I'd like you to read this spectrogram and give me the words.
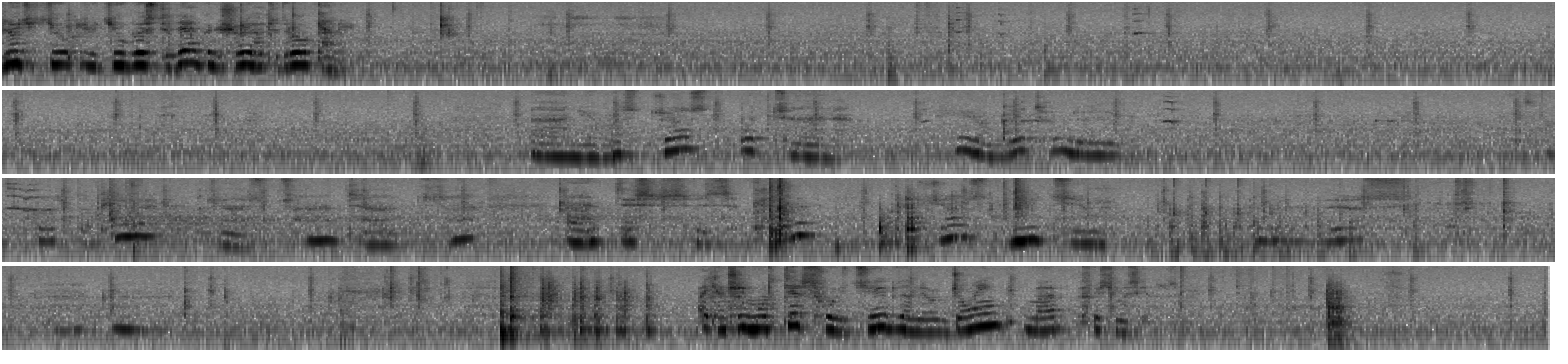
Hello YouTube, YouTubers, today I'm going to show you how to draw a camel. And you must just button here a little I can show you more tips for YouTube than you're enjoying, but first you must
